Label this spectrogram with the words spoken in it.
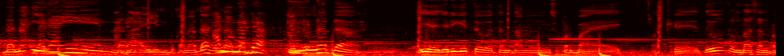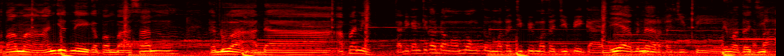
Danain Danain, nadain. bukan ada Anu nada. anu nada iya jadi gitu tentang superbike oke itu pembahasan pertama. Lanjut nih ke pembahasan kedua. Ada apa nih? Tadi kan kita udah ngomong tuh MotoGP MotoGP kan. Iya, benar. MotoGP. ini MotoGP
